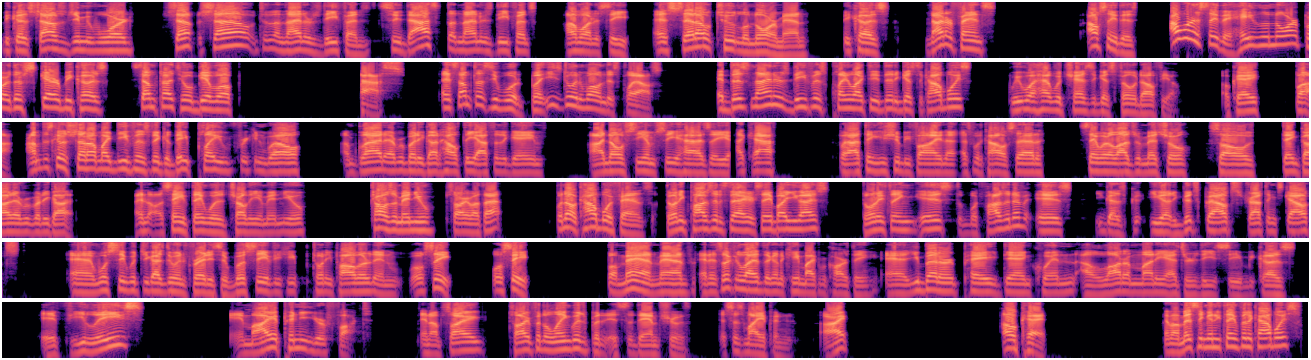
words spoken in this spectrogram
Because shout out to Jimmy Ward. Shout, shout out to the Niners defense. See, that's the Niners defense I want to see. and set out to Lenoir, man, because Niner fans, I'll say this. I want to say they hate Lenoir, but they're scared because sometimes he'll give up pass. And sometimes he would, but he's doing well in this playoffs. If this Niners defense play like they did against the Cowboys, we will have a chance against Philadelphia. Okay? But I'm just going to shut out my defense because they play freaking well. I'm glad everybody got healthy after the game. I know CMC has a, a calf, but I think he should be fine. That's what Kyle said. Same with Elijah Mitchell. So thank God everybody got. And uh, same thing with Charlie Omenihu. Charles Omenihu. Sorry about that. But no, Cowboy fans, the only positive thing I can say about you guys, the only thing is, what's positive is you guys, you got good scouts, drafting scouts, and we'll see what you guys do in Freddy. So we'll see if you keep Tony Pollard, and we'll see. We'll see. But man, man, and it's looking like they're going to keep Mike McCarthy. And you better pay Dan Quinn a lot of money as your DC because if he leaves, in my opinion, you're fucked. And I'm sorry, sorry for the language, but it's the damn truth. This is my opinion. All right. Okay. Am I missing anything for the Cowboys?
